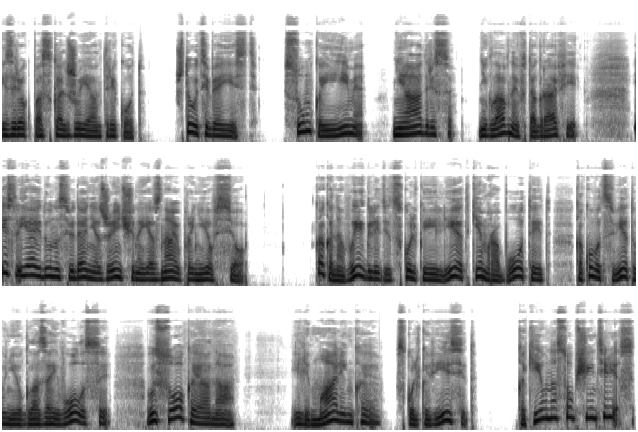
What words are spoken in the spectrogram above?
изрек Паскаль, жуя антрикот. Что у тебя есть? Сумка и имя, ни адреса, ни главной фотографии. Если я иду на свидание с женщиной, я знаю про нее все. Как она выглядит, сколько ей лет, кем работает, какого цвета у нее глаза и волосы, высокая она или маленькая, сколько весит, какие у нас общие интересы.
